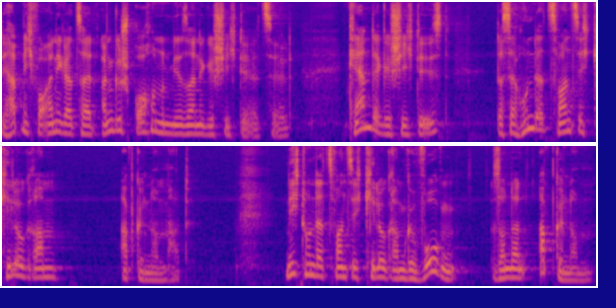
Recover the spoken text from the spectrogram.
Der hat mich vor einiger Zeit angesprochen und mir seine Geschichte erzählt. Kern der Geschichte ist, dass er 120 Kilogramm abgenommen hat. Nicht 120 Kilogramm gewogen, sondern abgenommen.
